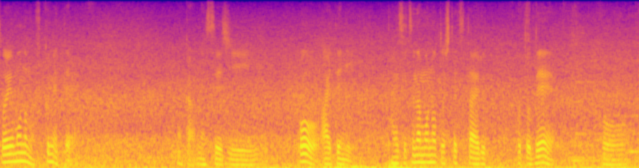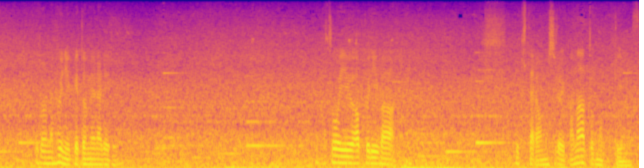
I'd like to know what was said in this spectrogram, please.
そういうものも含めてなんかメッセージを相手に大切なものとして伝えるっことでこういろんな風に受け止められる。そういうアプリができたら面白いかなと思っていますね。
